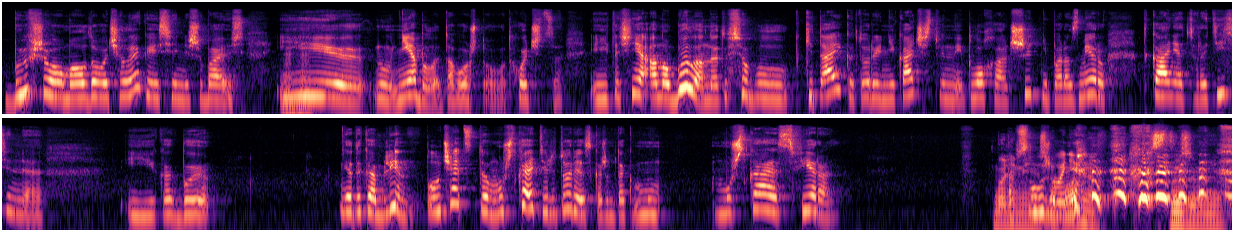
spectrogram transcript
бывшего молодого человека, если я не ошибаюсь, и ну не было того, что вот хочется. И точнее оно было, но это все был Китай, который некачественный, плохо отшит, не по размеру, ткань отвратительная, и как бы я такая, блин, получается, это мужская территория, скажем так, му- мужская сфера. Более-менее Обслуживание. свободно. Обслуживание.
